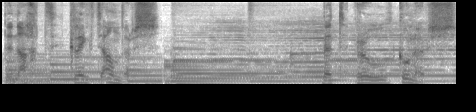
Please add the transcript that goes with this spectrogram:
De nacht klinkt anders. Met Roel Koeners.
